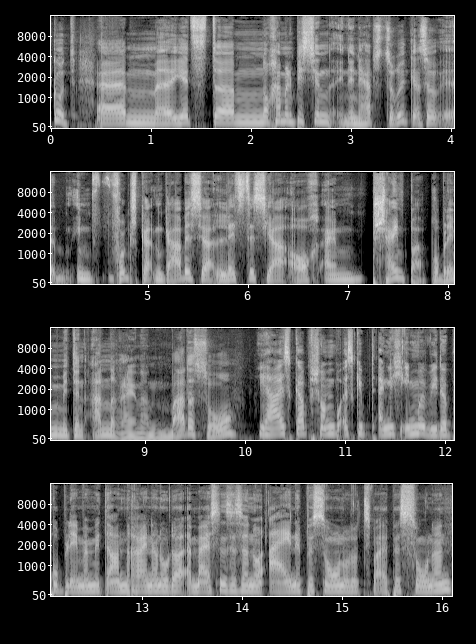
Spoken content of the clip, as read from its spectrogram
Gut, ähm, jetzt ähm, noch einmal ein bisschen in den Herbst zurück. Also äh, im Volksgarten gab es ja letztes Jahr auch ein scheinbar Probleme mit den Anrainern. War das so? Ja, es gab schon, es gibt eigentlich immer wieder Probleme mit Anrainern oder meistens ist es ja nur eine Person oder zwei Personen.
